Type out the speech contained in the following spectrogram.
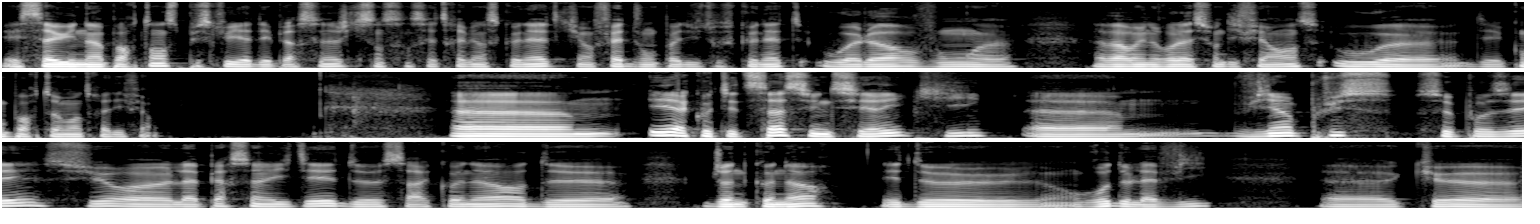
Et ça a une importance, puisqu'il y a des personnages qui sont censés très bien se connaître, qui en fait vont pas du tout se connaître, ou alors vont euh, avoir une relation différente, ou euh, des comportements très différents. Et à côté de ça, c'est une série qui vient plus se poser sur la personnalité de Sarah Connor, de John Connor et de, en gros, de la vie que,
